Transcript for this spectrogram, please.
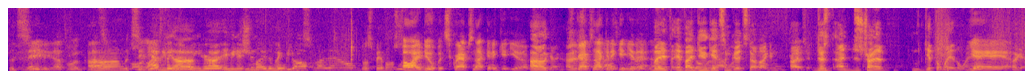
Let's see. Maybe. see. That's what. Um, let's see. Do you have any uh, uh, ammunition? he might have Like moved BBs? off by now. Those spitballs? Oh, I do, but scrap's not going to get you. Oh, okay. I Scrap's just, not going to get you that. but if, if I do get some good stuff, I can. Uh, just I'm just trying to get the lay of the land. Yeah, yeah, yeah. Okay.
